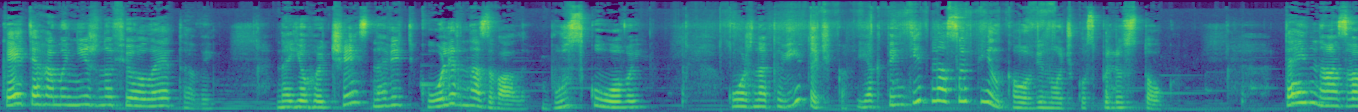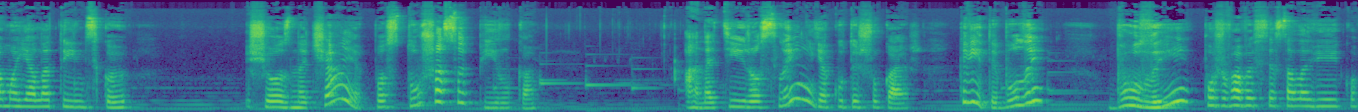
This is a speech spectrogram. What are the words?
кетягами ніжно-фіолетовий. На його честь навіть колір назвали бусковий. Кожна квіточка, як тендітна сопілка у віночку з пелюсток. Та й назва моя латинською, що означає пастуша сопілка. А на тій рослині, яку ти шукаєш, квіти були? Були, пожвавився Соловейко.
